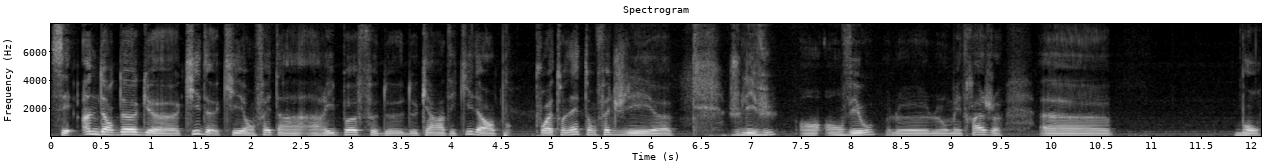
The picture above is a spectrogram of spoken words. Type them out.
C'est Underdog Kid, qui est en fait un, rip-off de, Karate Kid. Alors, pour, être honnête, en fait, je l'ai vu en, VO, le, long métrage. Bon,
